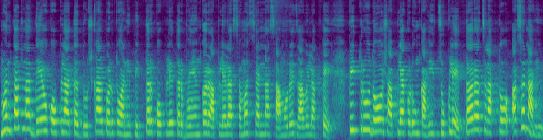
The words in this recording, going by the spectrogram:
म्हणतात ना देव कोपला तर दुष्काळ पडतो आणि पित्तर कोपले तर भयंकर. आपल्याला समस्यांना सामोरे जावे लागते. पितृदोष आपल्याकडून काही चुकले तरच लागतो असं नाही.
